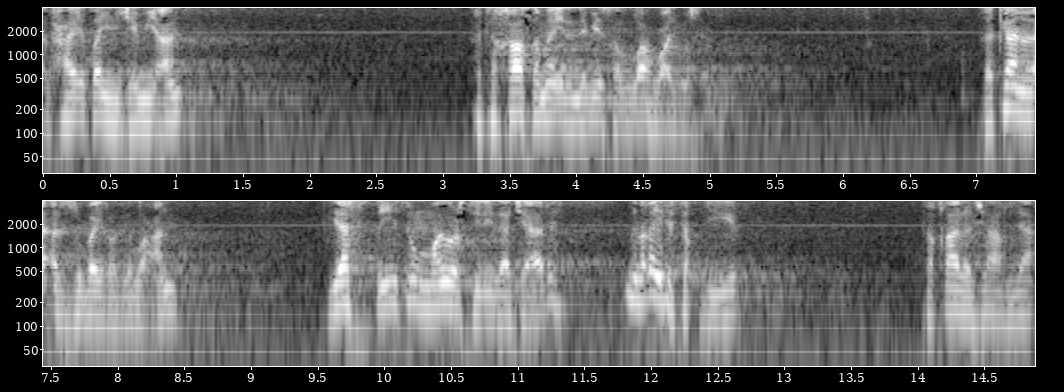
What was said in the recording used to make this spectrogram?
الحائطين جميعا فتخاصم إلى النبي صلى الله عليه وسلم. فكان الزبير رضي الله عنه يسقي ثم يرسل إلى جاره من غير تقدير فقال الجار لا.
